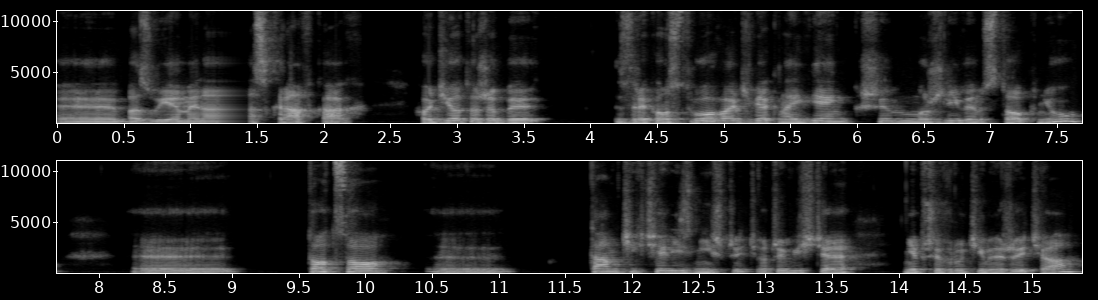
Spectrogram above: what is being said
y, bazujemy na skrawkach. Chodzi o to, żeby zrekonstruować w jak największym możliwym stopniu to, co tamci chcieli zniszczyć. Oczywiście nie przywrócimy życia,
